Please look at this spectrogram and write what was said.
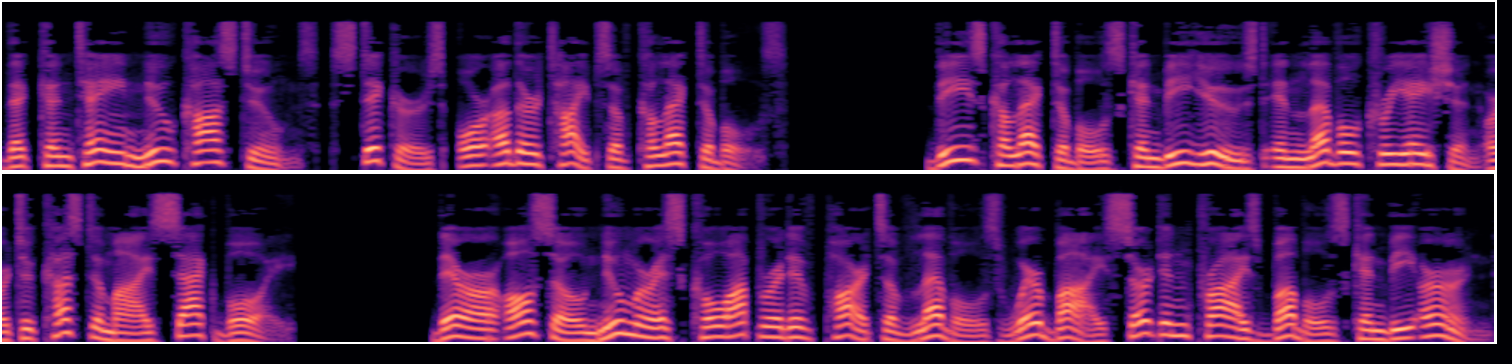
that contain new costumes, stickers, or other types of collectibles. These collectibles can be used in level creation or to customize Sackboy. There are also numerous cooperative parts of levels whereby certain prize bubbles can be earned.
